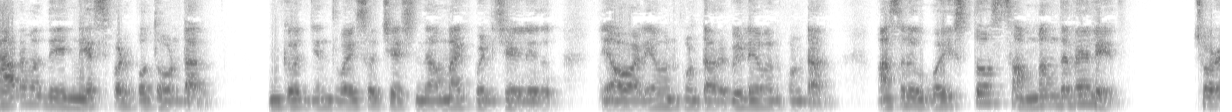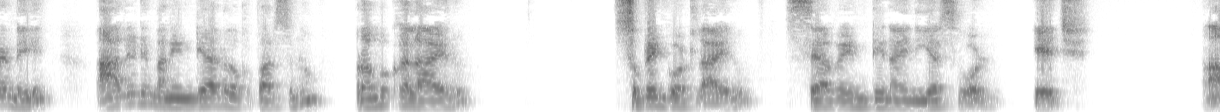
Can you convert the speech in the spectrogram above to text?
చాలా మంది నీరసపడిపోతూ ఉంటారు. ఇంకో ఇంత వయసు వచ్చేసింది అమ్మాయికి పెళ్ళి చేయలేదు. వాళ్ళు ఏమనుకుంటారు? వీళ్ళు ఏమనుకుంటారు? అసలు వయసుతో సంబంధమే లేదు. చూడండి ఆల్రెడీ మన ఇండియాలో ఒక పర్సన్ ప్రముఖ lawyer supreme court lawyer seventy nine years old age. ఆ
